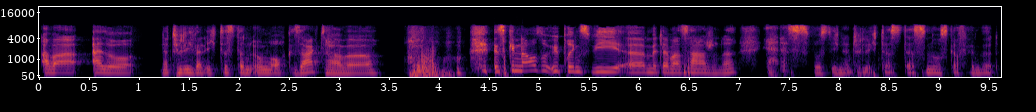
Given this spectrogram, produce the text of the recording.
Aber also natürlich, weil ich das dann irgendwo auch gesagt habe. Ist genauso übrigens wie äh, mit der Massage, ne? Ja, das wusste ich natürlich, dass das ein Oscar-Film wird.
